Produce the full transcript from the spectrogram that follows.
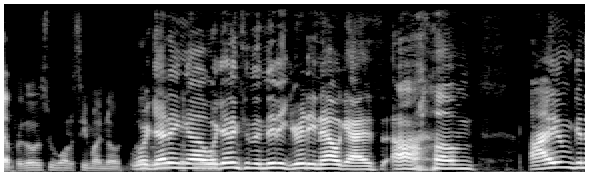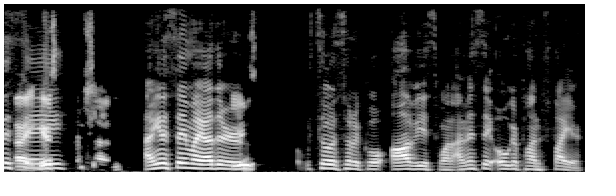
Yep. for those who want to see my notes. We're getting uh, we're getting to the nitty gritty now, guys. Um, I am gonna All right, here's say I'm gonna say my other here's sort of sort of cool obvious one. I'm gonna say Ogerpon Fire.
